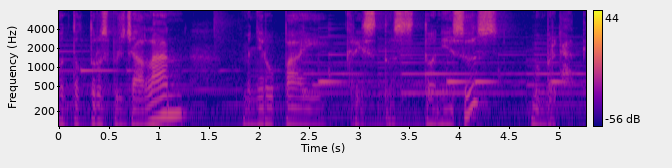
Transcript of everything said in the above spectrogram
untuk terus berjalan menyerupai Kristus. Tuhan Yesus memberkati.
